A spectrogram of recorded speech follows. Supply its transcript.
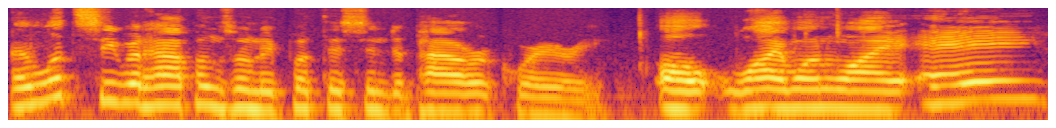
And let's see what happens when we put this into Power Query. Alt Y1, YA,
